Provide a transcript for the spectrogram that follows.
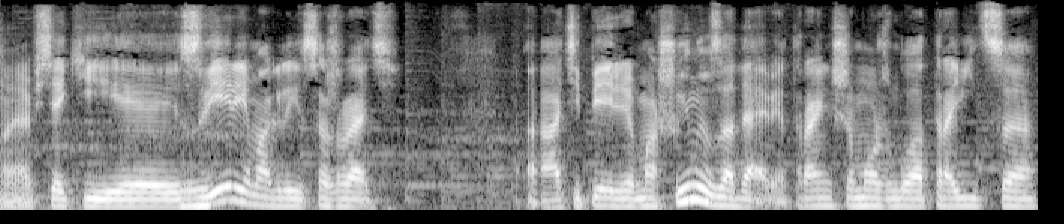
э, всякие звери могли сожрать, а теперь машины задавят. Раньше можно было отравиться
